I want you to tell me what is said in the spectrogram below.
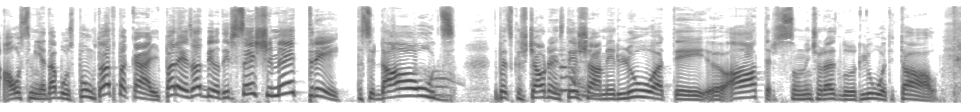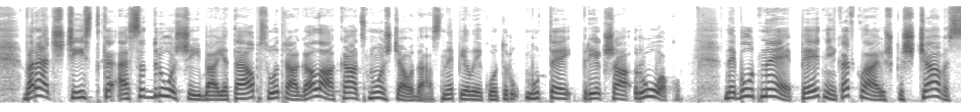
Ausmija dabūs punktu atpakaļ. Pareizi atbildi ir 6 metri. Tas ir daudz. Tāpēc, ka šķaudens tiešām ir ļoti uh, ātrs un viņš var aizlidot ļoti tālu. Varētu šķist, ka esat drošībā, ja telpas otrā galā kāds nošķaudās, nepieliekot mutei priekšā roku. Nebūt nē, pētnieki atklājuši, ka šķavas,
